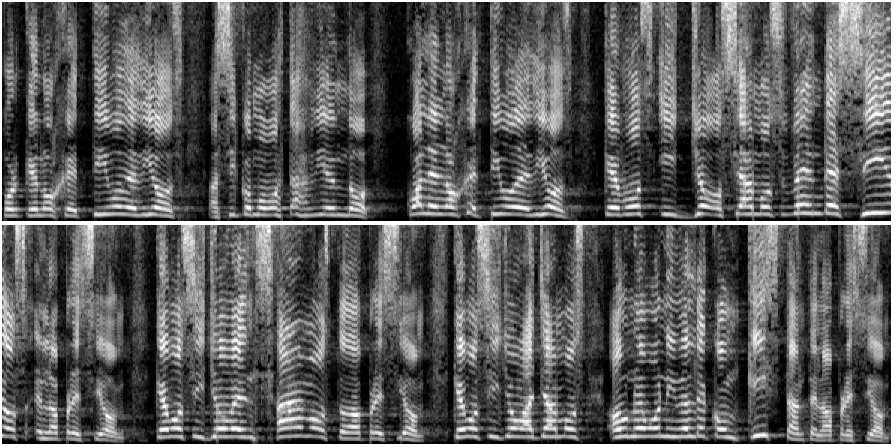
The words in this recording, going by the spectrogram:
Porque el objetivo de Dios, así como vos estás viendo ¿Cuál es el objetivo de Dios? Que vos y yo seamos bendecidos en la presión. Que vos y yo venzamos toda presión. Que vos y yo vayamos a un nuevo nivel de conquista ante la presión.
